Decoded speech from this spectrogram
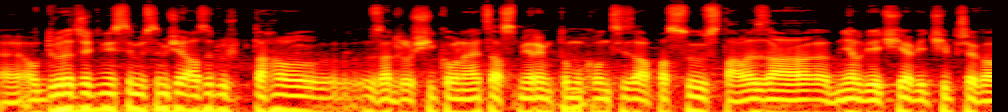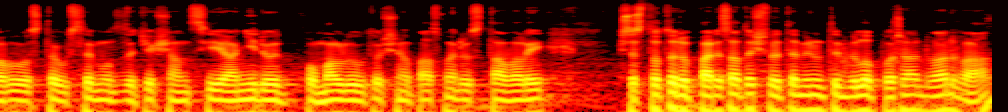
Eh, od druhé třetiny si myslím, že AZ už tahal za další konec a směrem k tomu konci zápasu stále za, měl větší a větší převahu, jste už se moc do těch šancí ani do pomalu do útočného pásma dostávali. Přesto to do 54. minuty bylo pořád 2-2.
